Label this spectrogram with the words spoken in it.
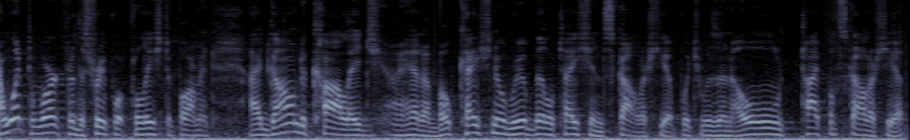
I went to work for the Shreveport Police Department. I'd gone to college. I had a vocational rehabilitation scholarship, which was an old type of scholarship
